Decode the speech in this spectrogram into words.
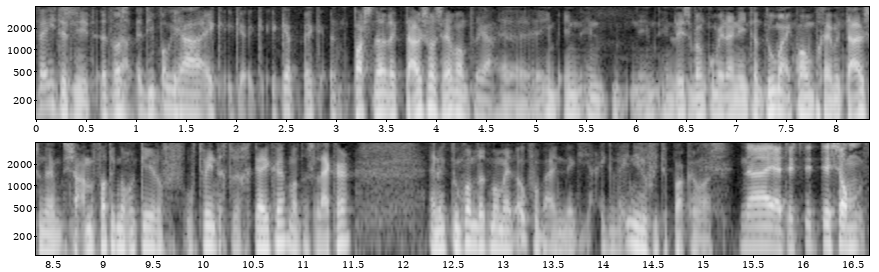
weet het niet. Het was Ja. die ja, ik, ik, ik, ik heb ik, het pas dat ik thuis was, hè, want ja, eh, in, in, in, in, in Lissabon kom je daar niet aan toe. Maar ik kwam op een gegeven moment thuis en dan heb ik de samenvatting nog een keer of, of twintig teruggekeken, want dat is lekker. En toen kwam dat moment ook voorbij. En dan denk ik, ja, ik weet niet of hij te pakken was. Nou ja, het is, het is zo'n 50-50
